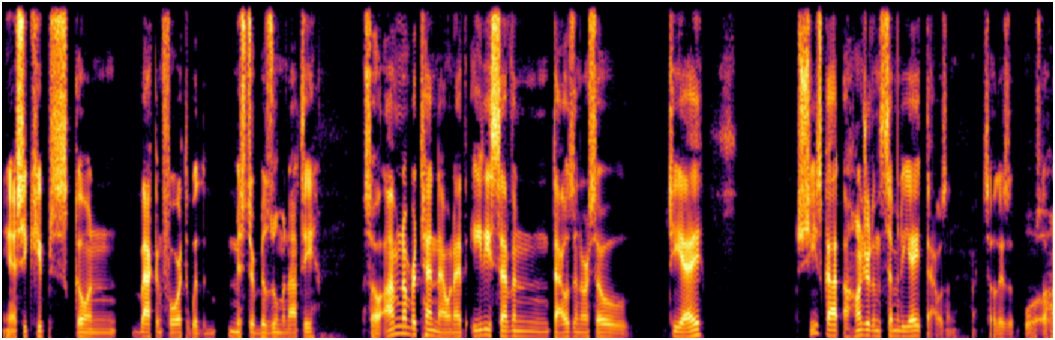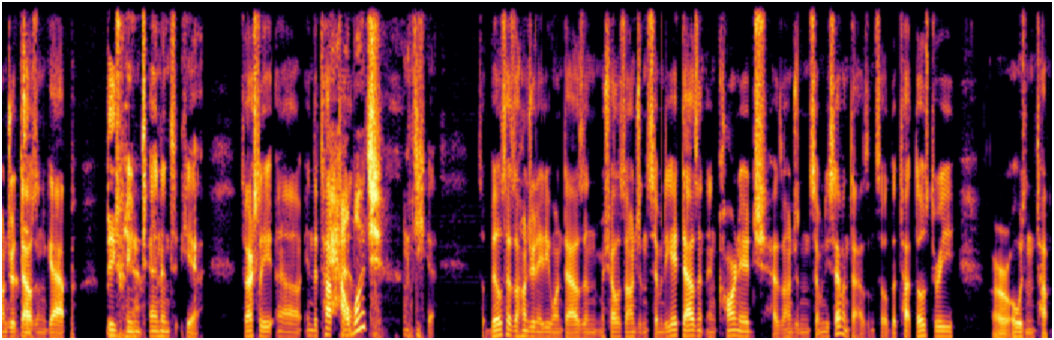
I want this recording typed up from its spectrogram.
Yeah, she keeps going back and forth with Mr. Bizuminati. So I'm number 10 now, and I have 87,000 or so TA. She's got 178,000. So there's a, almost a Whoa, 100,000 gap between gap. 10 and. T- yeah. So actually, uh, in the top How 10 much? yeah. So Bills has 181,000, Michelle has 178,000, and Carnage has 177,000. So the top, those three are always in the top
